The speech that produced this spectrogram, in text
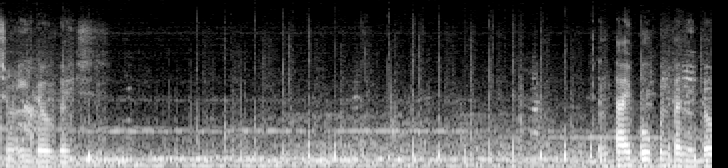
Bumukas yung ilaw guys. Saan tayo pupunta nito?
